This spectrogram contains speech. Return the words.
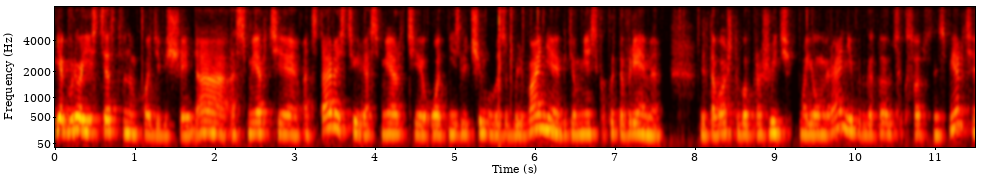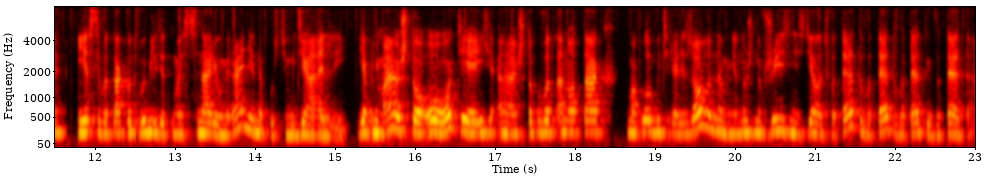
я говорю о естественном ходе вещей, да, о смерти от старости или о смерти от неизлечимого заболевания, где у меня есть какое-то время для того, чтобы прожить мое умирание и подготовиться к собственной смерти. И если вот так вот выглядит мой сценарий умирания, допустим, идеальный, я понимаю, что, о, окей, э, чтобы вот оно так могло быть реализовано, мне нужно в жизни сделать вот это, вот это, вот это и вот это.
